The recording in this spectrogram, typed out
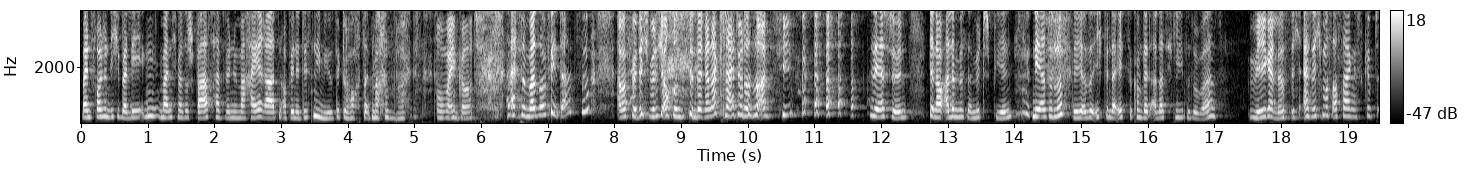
Mein Freund und ich überlegen manchmal so Spaß haben, wenn wir mal heiraten, ob wir eine Disney-Musical-Hochzeit machen wollen. Oh mein Gott. Also mal so viel dazu. Aber für dich würde ich auch so ein Cinderella-Kleid oder so anziehen. Sehr schön. Genau, alle müssen da mitspielen. Nee, also lustig. Also ich bin da echt so komplett anders. Ich liebe sowas. Mega lustig. Also ich muss auch sagen, es gibt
